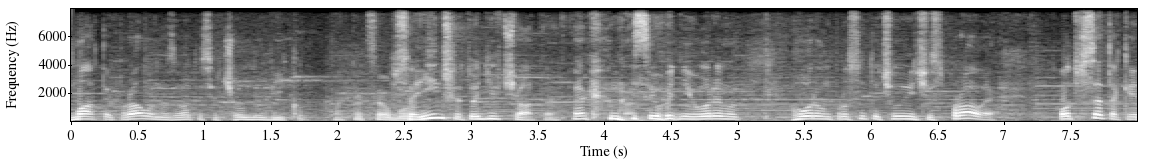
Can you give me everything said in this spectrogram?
мати право називатися чоловіком. Так, це Все обов'язково. інше то дівчата. Так? Ми сьогодні говоримо, говоримо про суто чоловічі справи. От все-таки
